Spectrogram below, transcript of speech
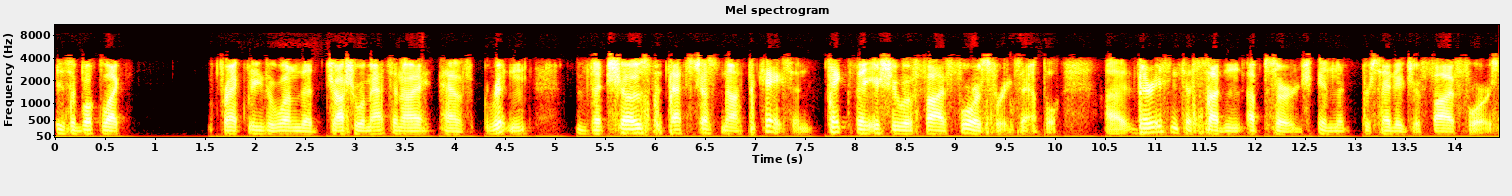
is a book like, frankly, the one that Joshua Matz and I have written that shows that that's just not the case. And take the issue of five fours, for example. Uh, there isn't a sudden upsurge in the percentage of five fours.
